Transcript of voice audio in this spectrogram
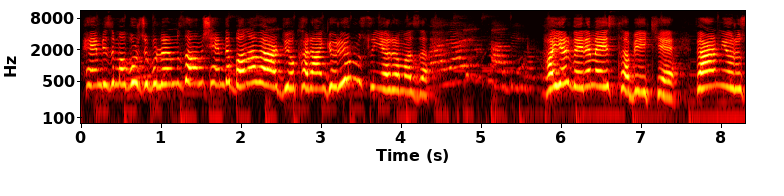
Hem bizim abur cuburlarımızı almış hem de bana ver diyor Karan. Görüyor musun yaramazı? Hayır veremeyiz tabii ki. Vermiyoruz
